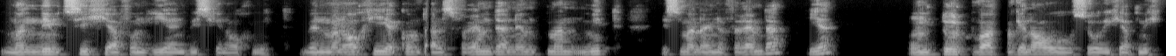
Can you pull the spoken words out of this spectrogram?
man nimmt sich ja von hier ein bisschen auch mit. Wenn man auch hier kommt als Fremder, nimmt man mit, ist man eine Fremder hier. Und dort war genau so, ich habe mich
